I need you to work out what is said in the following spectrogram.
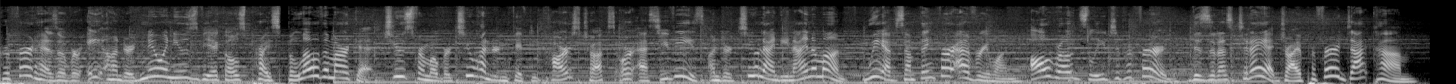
Preferred has over 800 new and used vehicles priced below the market. Choose from over 250 cars, trucks, or SUVs under $299 a month. We have something for everyone. All roads lead to Preferred. Visit us today at drivepreferred.com.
